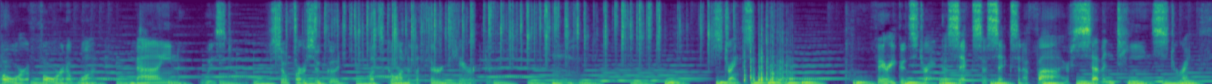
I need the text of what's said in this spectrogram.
4, a 4, and a 1. 9 wisdom. So far, so good. Let's go on to the third character. Hmm. Strength. Very good strength. A 6, a 6, and a 5. 17 strength.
